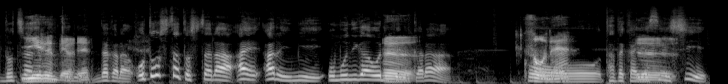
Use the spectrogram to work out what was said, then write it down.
どちら言えるんだよねだから、落としたとしたら、あいある意味、重荷が降りてるから、そうね。こう、戦いやすいし、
